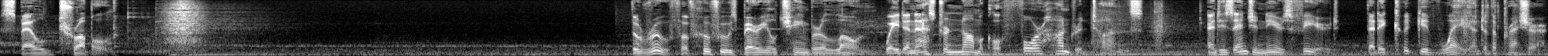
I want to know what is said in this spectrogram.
spelled trouble. The roof of Khufu's burial chamber alone weighed an astronomical 400 tons, and his engineers feared that it could give way under the pressure.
